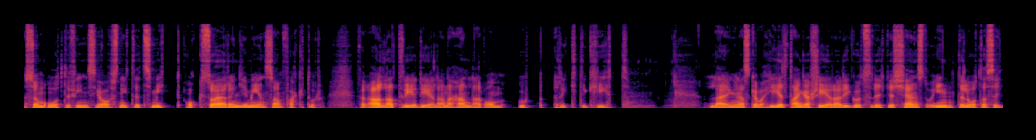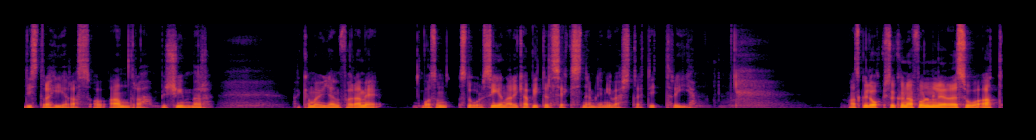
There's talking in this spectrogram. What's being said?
som återfinns i avsnittets mitt, också är en gemensam faktor. För alla tre delarna handlar om uppriktighet. Lärjungarna ska vara helt engagerade i Guds rikes tjänst och inte låta sig distraheras av andra bekymmer. Här kan man ju jämföra med vad som står senare i kapitel 6, nämligen i vers 33. Man skulle också kunna formulera det så att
